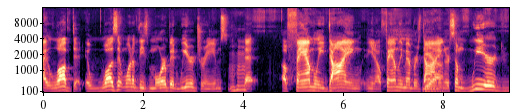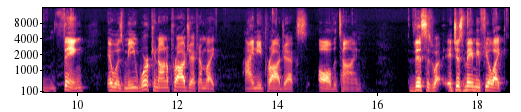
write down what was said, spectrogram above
I loved it. It wasn't one of these morbid, weird dreams Mm-hmm. that of family dying, you know, family members dying Yeah. or some weird thing. It was me working on a project. I'm like, I need projects all the time. This is what it just made me feel like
